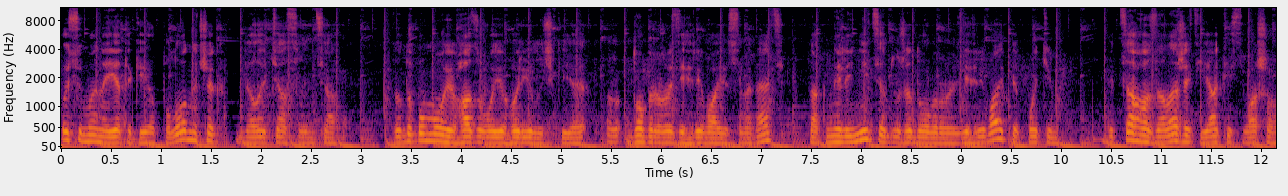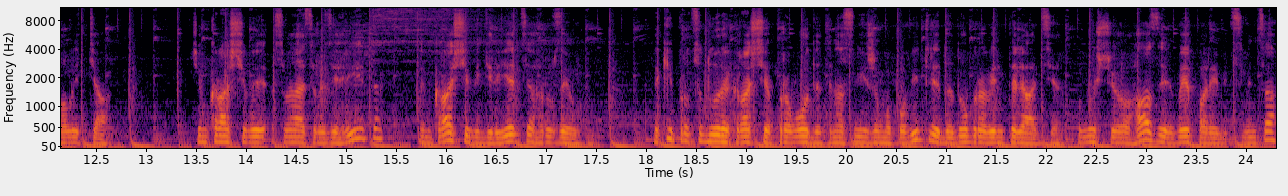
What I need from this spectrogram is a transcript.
Ось у мене є такий ополоночок для лиття свинця. За допомогою газової горілочки я добре розігріваю свинець. Так, не лініться, дуже добре розігрівайте, потім від цього залежить якість вашого лиття. Чим краще ви свинець розігрієте, тим краще відір'ється грузилка. Такі процедури краще проводити на свіжому повітрі, де добра вентиляція, тому що гази, випари від свинця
